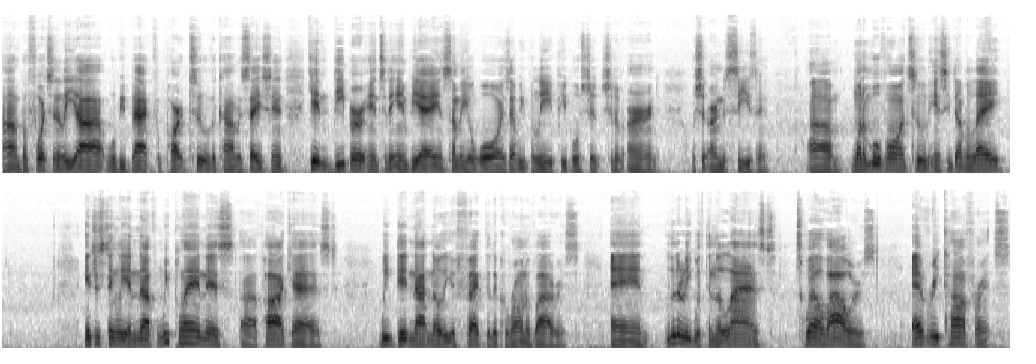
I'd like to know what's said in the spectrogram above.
Um, but fortunately, y'all will be back for part two of the conversation, getting deeper into the NBA and some of the awards that we believe people should should have earned or should earn this season. Um, Want to move on to the NCAA interestingly enough, when we planned this uh, podcast, we did not know the effect of the coronavirus. And literally within the last 12 hours, every conference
